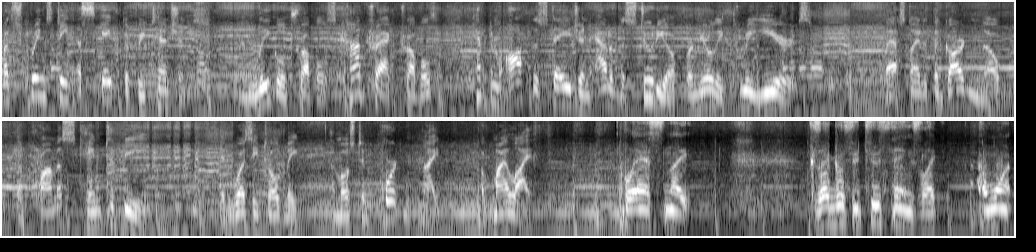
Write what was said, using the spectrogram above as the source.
But Springsteen escaped the pretensions, and legal troubles, contract troubles, kept him off the stage and out of the studio for nearly three years. Last night at the Garden, though, the promise came to be. It was, he told me, the most important night of my life. last night because I go through two things. Like I want,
